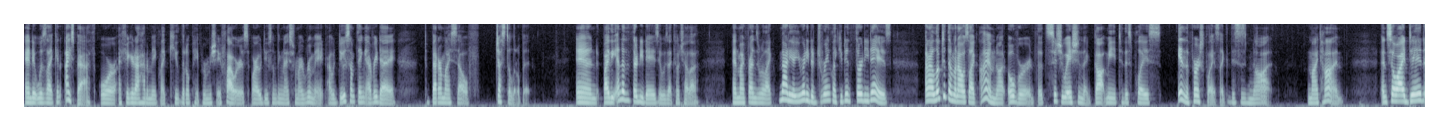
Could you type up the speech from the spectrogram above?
And it was like an ice bath, or I figured out how to make like cute little paper mache flowers, or I would do something nice for my roommate. I would do something every day to better myself just a little bit. And by the end of the 30 days, it was at Coachella. And my friends were like, Mattie, are you ready to drink like you did 30 days? And I looked at them and I was like, I am not over the situation that got me to this place in the first place. Like, this is not my time. And so I did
